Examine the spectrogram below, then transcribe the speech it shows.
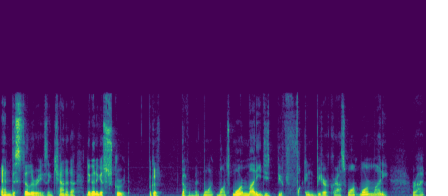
And distilleries in Canada, they're going to get screwed because government want, wants more money. These fucking bureaucrats want more money, right?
